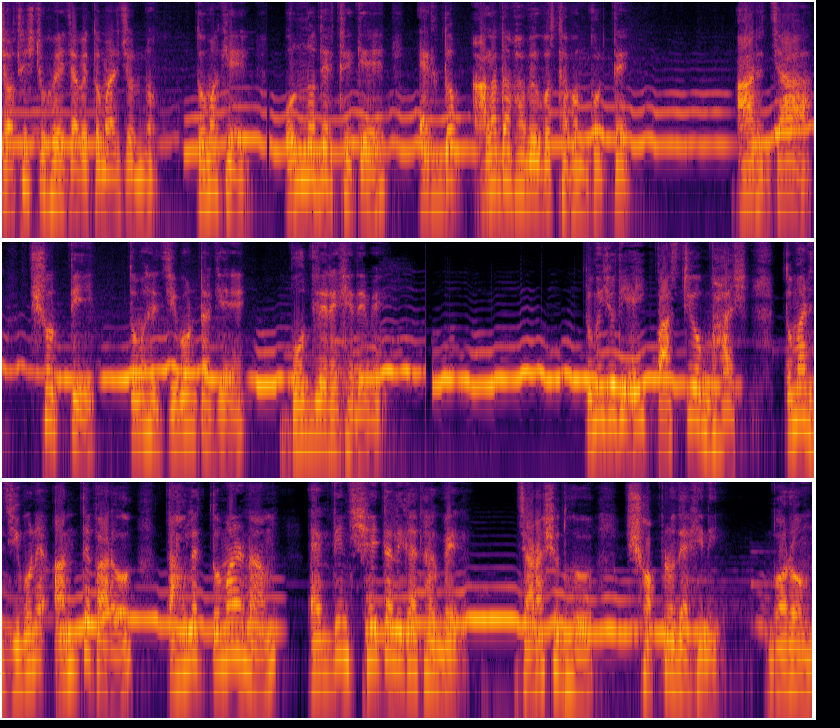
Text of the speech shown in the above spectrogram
যথেষ্ট হয়ে যাবে তোমার জন্য। তোমাকে অন্যদের থেকে একদম আলাদাভাবে উপস্থাপন করতে। আর যা সত্যি তোমার জীবনটাকে বদলে রেখে দেবে। তুমি যদি এই পাঁচটি অভ্যাস তোমার জীবনে আনতে পারো, তাহলে তোমার নাম একদিন সেই তালিকায় থাকবে, যারা শুধু স্বপ্ন দেখেনি, বরং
